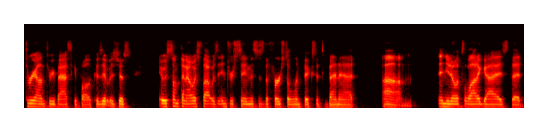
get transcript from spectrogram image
three on three basketball because it was just it was something i always thought was interesting this is the first olympics it's been at um and you know it's a lot of guys that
